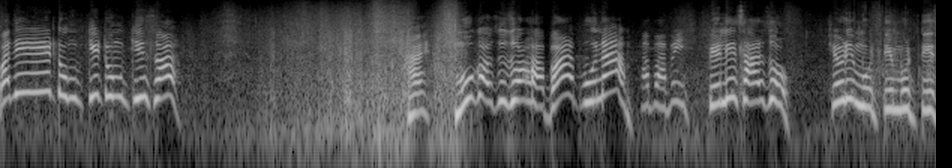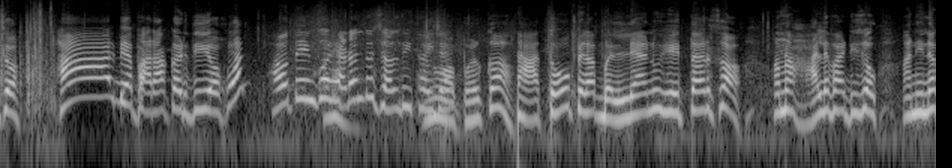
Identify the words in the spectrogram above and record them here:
બધી ટૂંકી ટૂંકી છે. હા હું કહું છું જો હા ભા પૂનમ. હા ભાભી. પેલી સાર જો કેવડી મોટી મોટી છે. હાલ બે ભારા કરી દઈએ હોન. હવે તો ઇનકો હેડન તો જલ્દી થઈ જાય. વાપર કા. તો પેલા બલ્યાનું હેતર છે. હમણાં હાલ વાટી જાઉં. અને એને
